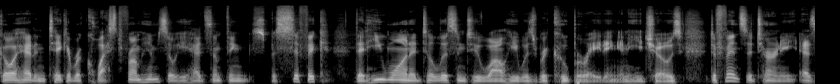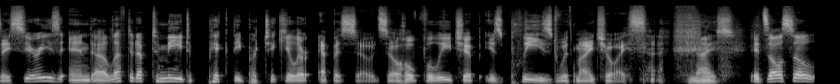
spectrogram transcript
go ahead and take a request from him. So he had something specific that he wanted to listen to while he was recuperating. And he chose Defense Attorney as a series and uh, left it up to me to pick the particular episode. So hopefully Chip is pleased with my choice. Nice. It's also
